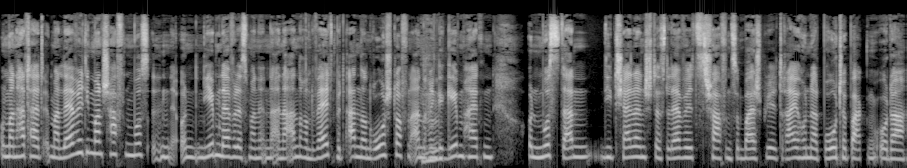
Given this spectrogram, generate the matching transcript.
Und man hat halt immer Level, die man schaffen muss. Und in jedem Level ist man in einer anderen Welt mit anderen Rohstoffen, anderen Gegebenheiten und muss dann die Challenge des Levels schaffen, zum Beispiel 300 Brote backen oder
